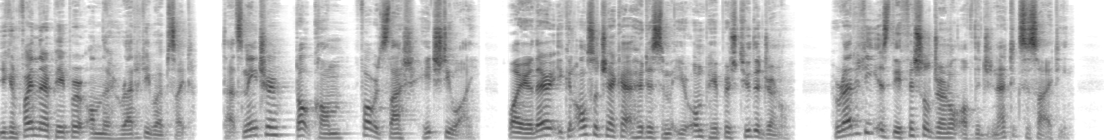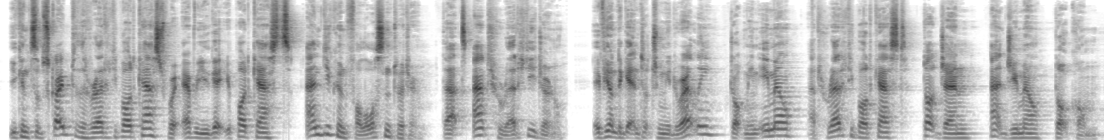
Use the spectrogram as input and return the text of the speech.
You can find their paper on the Heredity website. That's nature.com forward slash HTY. While you're there, you can also check out how to submit your own papers to the journal. Heredity is the official journal of the Genetic Society. You can subscribe to the Heredity podcast wherever you get your podcasts, and you can follow us on Twitter. That's at Heredity Journal. If you want to get in touch with me directly, drop me an email at hereditypodcast.gen at gmail.com.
